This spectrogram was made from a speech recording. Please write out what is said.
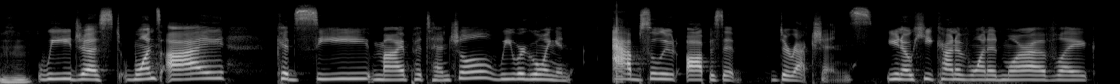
Mhm. we just once I could see my potential, we were going in absolute opposite directions. You know, he kind of wanted more of like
